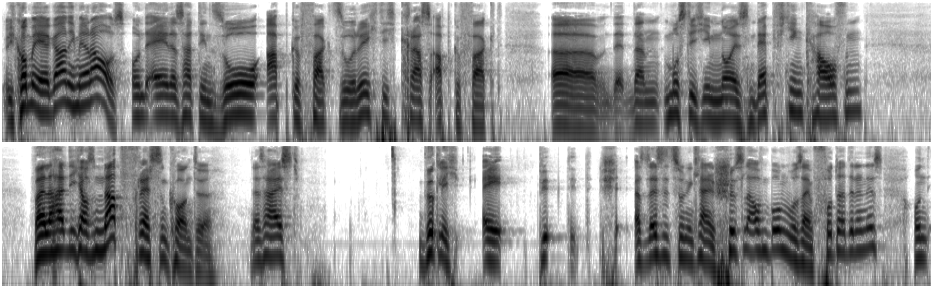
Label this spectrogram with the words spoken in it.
Ich komme hier gar nicht mehr raus. Und ey, das hat den so abgefuckt, so richtig krass abgefuckt. Äh, dann musste ich ihm ein neues Näpfchen kaufen, weil er halt nicht aus dem Napf fressen konnte. Das heißt, wirklich, ey, also da ist jetzt so eine kleine Schüssel auf dem Boden, wo sein Futter drin ist, und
